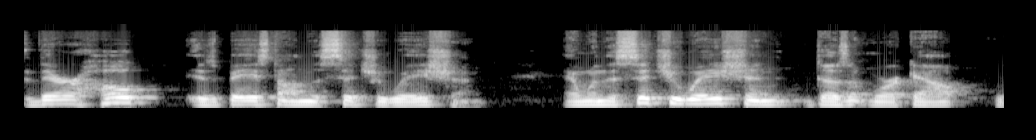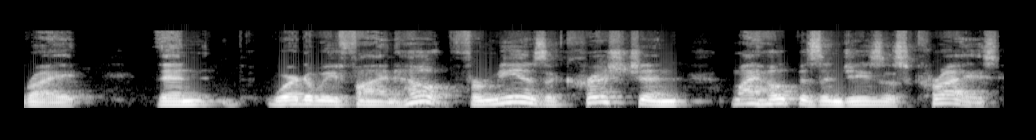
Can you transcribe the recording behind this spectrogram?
their hope is based on the situation. And when the situation doesn't work out right, then where do we find hope? For me as a Christian, my hope is in Jesus Christ.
